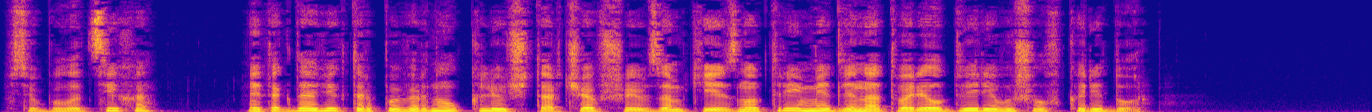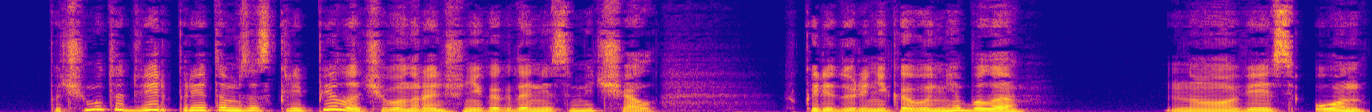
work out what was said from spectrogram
Все было тихо, и тогда Виктор повернул ключ, торчавший в замке изнутри, медленно отворил дверь и вышел в коридор. Почему-то дверь при этом заскрипела, чего он раньше никогда не замечал. В коридоре никого не было, но весь он,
